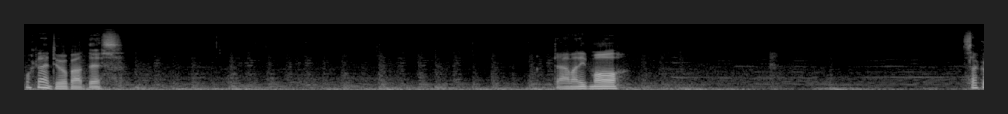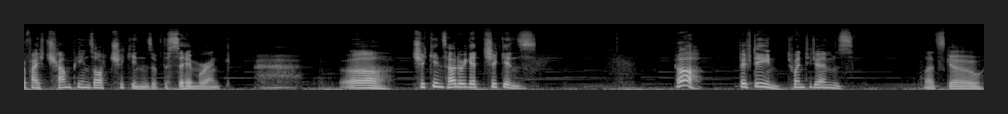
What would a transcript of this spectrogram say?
What can I do about this? Damn, I need more. Sacrifice champions or chickens of the same rank. Oh, chickens? How do we get chickens? Oh, 15, 20 gems. Let's go.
